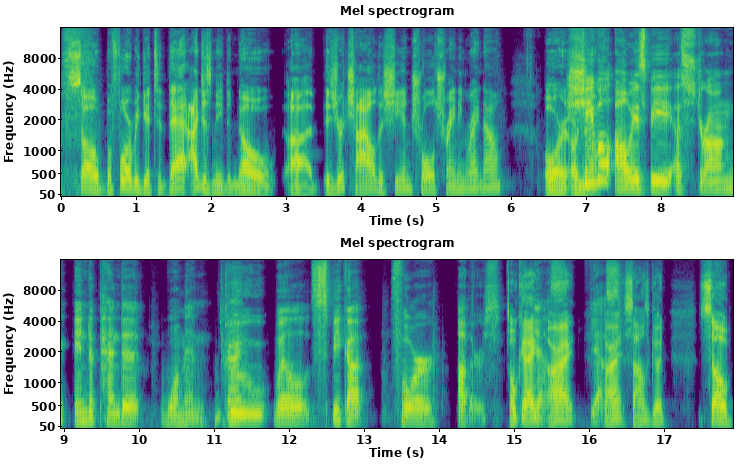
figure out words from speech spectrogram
so before we get to that, I just need to know: uh, is your child is she in troll training right now, or or she no? will always be a strong, independent woman Okay. who will speak up for others. Okay, Yes. all right, Yes. all right, sounds good. So,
